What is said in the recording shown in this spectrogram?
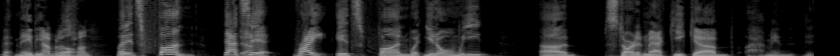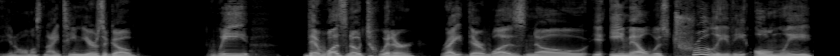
But maybe Yeah, it but will. it's fun. But it's fun. That's Yeah. it. Right. It's fun. What you know when we uh, started Mac Geek Gab. I mean, you know, almost 19 years ago we there was no Twitter, right? There was no email was truly the only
